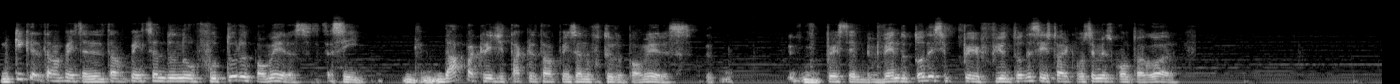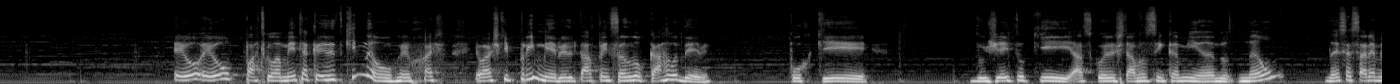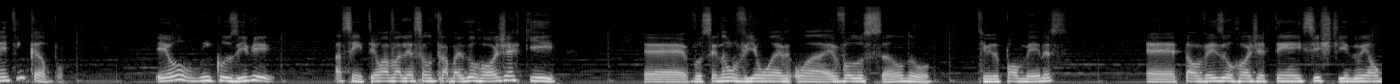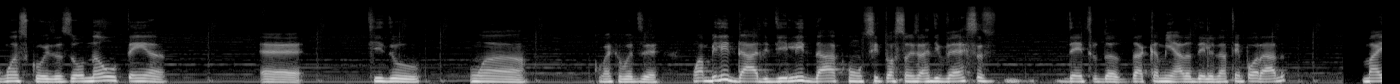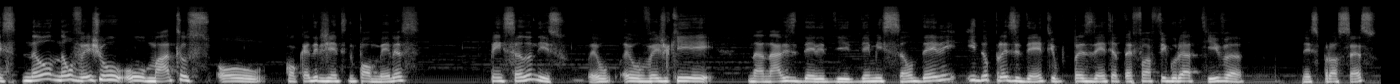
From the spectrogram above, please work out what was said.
No que, que ele estava pensando? Ele estava pensando no futuro do Palmeiras? Assim, dá para acreditar que ele estava pensando no futuro do Palmeiras? Percebendo todo esse perfil, toda essa história que você mesmo contou agora? Eu, eu particularmente acredito que não. Eu acho, eu acho que primeiro ele estava pensando no cargo dele. Porque do jeito que as coisas estavam se encaminhando, não necessariamente em campo. Eu, inclusive, assim, tenho uma avaliação do trabalho do Roger que é, você não via uma, uma evolução no, time do Palmeiras. É, talvez o Roger tenha insistido em algumas coisas ou não tenha é, tido uma. Como é que eu vou dizer? Uma habilidade de lidar com situações adversas dentro da, da caminhada dele na temporada. Mas não, não vejo o, Matos ou qualquer dirigente do Palmeiras pensando nisso. Eu, eu vejo que na análise dele de demissão dele e do presidente. O presidente até foi uma figurativa nesse processo.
